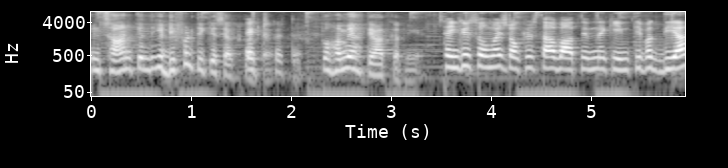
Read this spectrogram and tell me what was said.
इंसान के अंदर ये डिफरेंट तरीके से एक्ट करता है। करते हैं। तो हमें एहतियात करनी है। Thank you so much doctor साहब। आपने अपना कीमती वक्त दिया।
